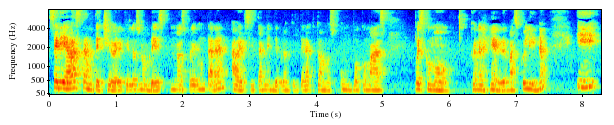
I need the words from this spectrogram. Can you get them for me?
Sería bastante chévere que los hombres nos preguntaran, a ver si también de pronto interactuamos un poco más, pues como con el género masculino, y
